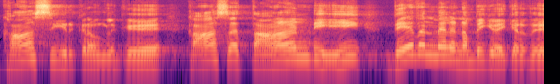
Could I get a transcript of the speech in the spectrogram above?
காசு இருக்கிறவங்களுக்கு காசை தாண்டி தேவன் மேலே நம்பிக்கை வைக்கிறது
